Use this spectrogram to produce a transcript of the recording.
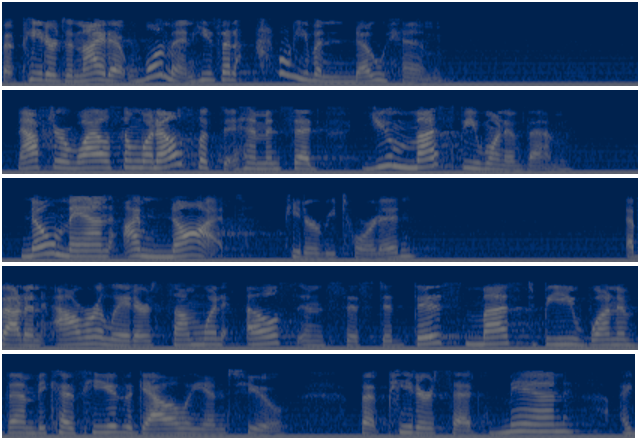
But Peter denied it. Woman, he said, I don't even know him. After a while, someone else looked at him and said, You must be one of them. No, man, I'm not, Peter retorted. About an hour later, someone else insisted, This must be one of them because he is a Galilean too. But Peter said, Man, I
